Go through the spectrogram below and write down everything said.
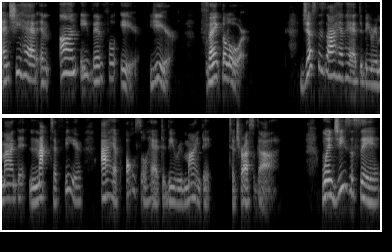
And she had an uneventful year. year. Thank the Lord. Just as I have had to be reminded not to fear, I have also had to be reminded to trust God. When Jesus said,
